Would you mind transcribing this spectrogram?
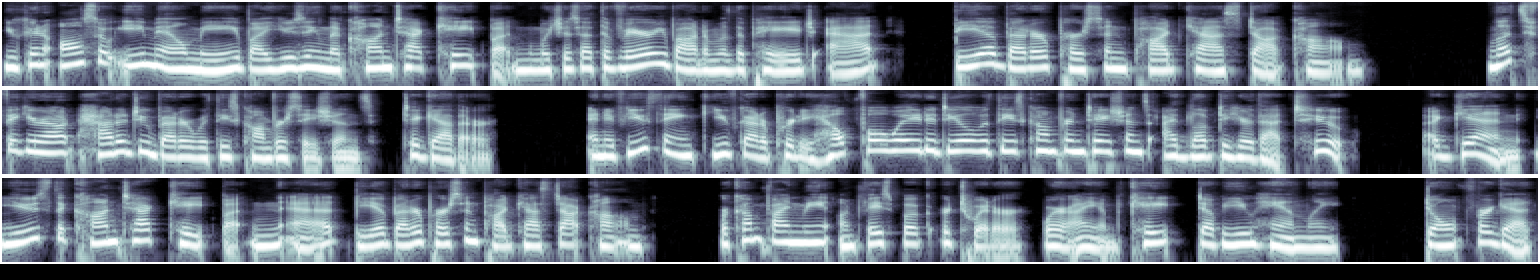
You can also email me by using the Contact Kate button, which is at the very bottom of the page at beabetterpersonpodcast.com. Let's figure out how to do better with these conversations together. And if you think you've got a pretty helpful way to deal with these confrontations, I'd love to hear that too. Again, use the Contact Kate button at beabetterpersonpodcast.com or come find me on Facebook or Twitter where I am Kate W. Hanley. Don't forget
